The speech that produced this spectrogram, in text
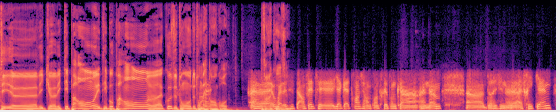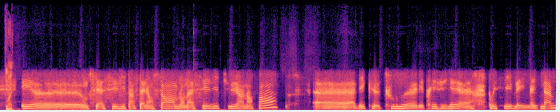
tes, euh, avec, euh, avec tes parents et tes beaux-parents à cause de ton, de ton Ouais. mec, en gros. Euh, Enfin, voilà, c'est ça. En fait, il y a quatre ans, j'ai rencontré donc un, un homme euh, d'origine africaine Ouais. et euh, on s'est assez vite installé ensemble. On a assez vite eu un enfant avec tous les préjugés possibles et imaginables.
